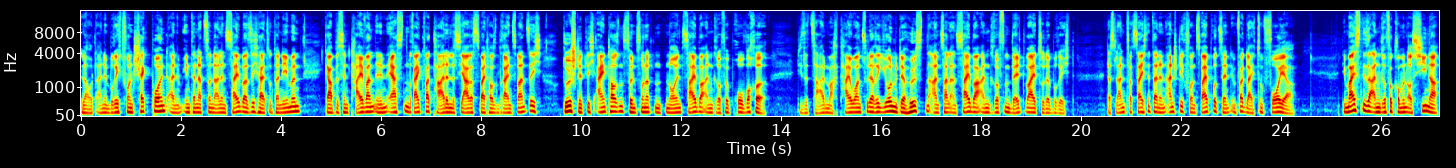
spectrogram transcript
Laut einem Bericht von Checkpoint, einem internationalen Cybersicherheitsunternehmen, gab es in Taiwan in den ersten drei Quartalen des Jahres 2023 durchschnittlich 1509 Cyberangriffe pro Woche. Diese Zahl macht Taiwan zu der Region mit der höchsten Anzahl an Cyberangriffen weltweit, so der Bericht. Das Land verzeichnete einen Anstieg von 2% im Vergleich zum Vorjahr. Die meisten dieser Angriffe kommen aus China,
